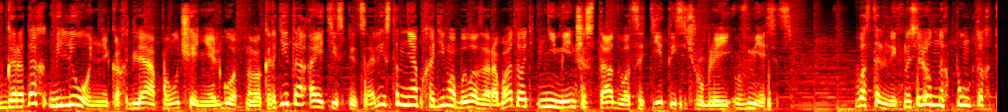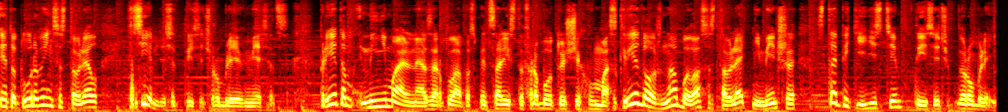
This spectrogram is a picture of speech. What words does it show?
В городах-миллионниках для получения льготного кредита IT-специалистам необходимо было зарабатывать не меньше 120 тысяч рублей в месяц. В остальных населенных пунктах этот уровень составлял 70 тысяч рублей в месяц. При этом минимальная зарплата специалистов, работающих в Москве, должна была составлять не меньше 150 тысяч рублей.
